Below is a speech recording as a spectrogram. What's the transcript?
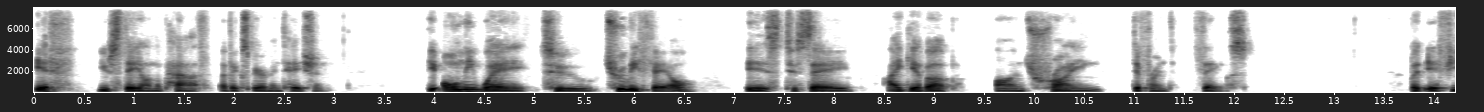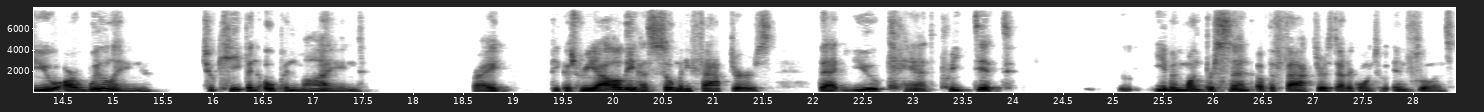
if you stay on the path of experimentation. The only way to truly fail is to say, I give up on trying different things. But if you are willing to keep an open mind, right? Because reality has so many factors that you can't predict even 1% of the factors that are going to influence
